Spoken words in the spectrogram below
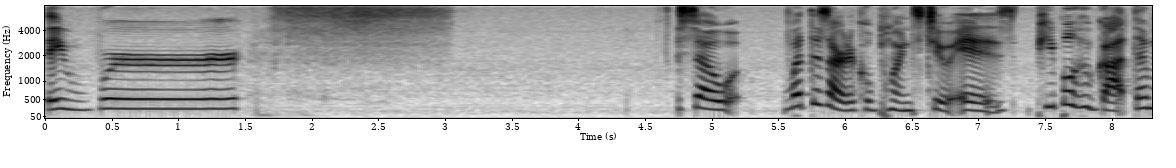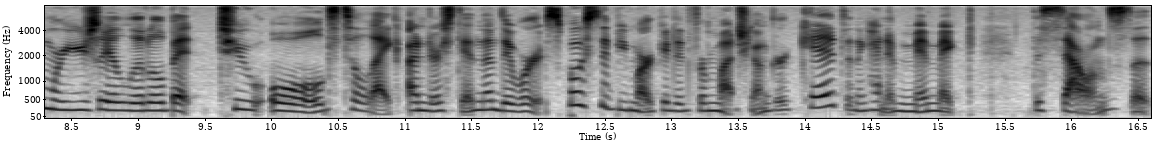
they were so what this article points to is people who got them were usually a little bit too old to like understand them. They were supposed to be marketed for much younger kids and they kind of mimicked the sounds that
